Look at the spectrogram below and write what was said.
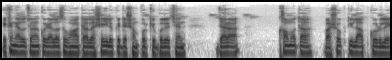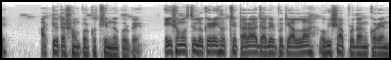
এখানে আলোচনা করে আল্লাহ সুহামতাল্লাহ সেই লোকেদের সম্পর্কে বলেছেন যারা ক্ষমতা বা শক্তি লাভ করলে আত্মীয়তার সম্পর্ক ছিন্ন করবে এই সমস্ত লোকেরাই হচ্ছে তারা যাদের প্রতি আল্লাহ অভিশাপ প্রদান করেন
